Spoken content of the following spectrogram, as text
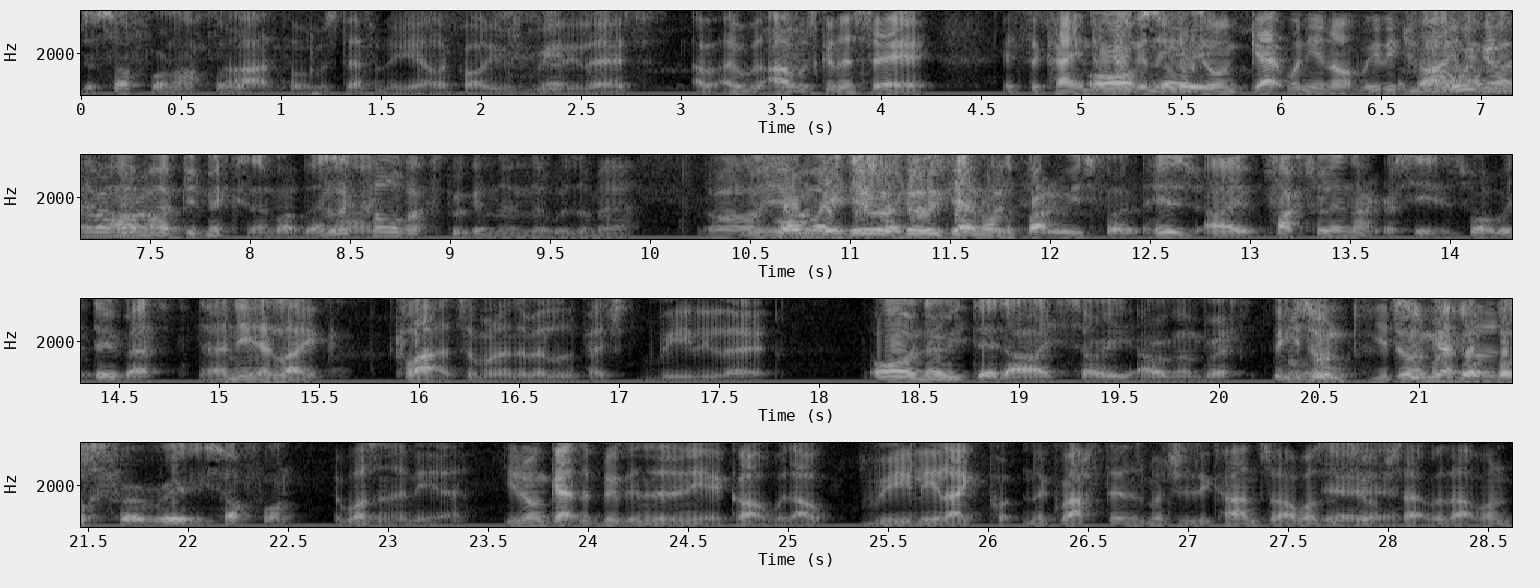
was a soft one. I thought. I thought it was definitely a yellow card. He was really Fair late. I, I, I was going to say, it's the kind of Oh, booking that you don't get when you're not really trying. Are we I, getting might, the wrong I one might be mixing them up. Then There was a I- Colback's booking then that was a mare. Oh, It was here one way to he here just we like go step again on the with- back of his foot. Here's I factual inaccuracies. It's what we do best. Yeah, Anita like clattered someone in the middle of the pitch really late. Oh no, he did. I sorry, I remember it. But you don't- you don't Someone get got those- booked for a really soft one. It wasn't Anita. You don't get the booking that Anita got without really like putting the graft in as much as you can. So I wasn't Yeah, too yeah. upset with that one.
